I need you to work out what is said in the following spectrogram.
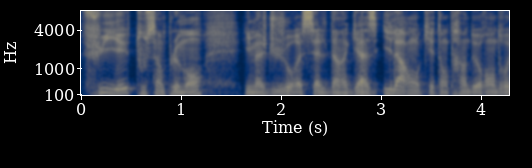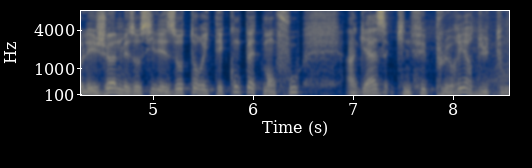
fuyez tout simplement. L'image du jour est celle d'un gaz hilarant qui est en train de les jeunes, mais aussi les autorités complètement fous. Un gaz qui ne fait plus rire du tout.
